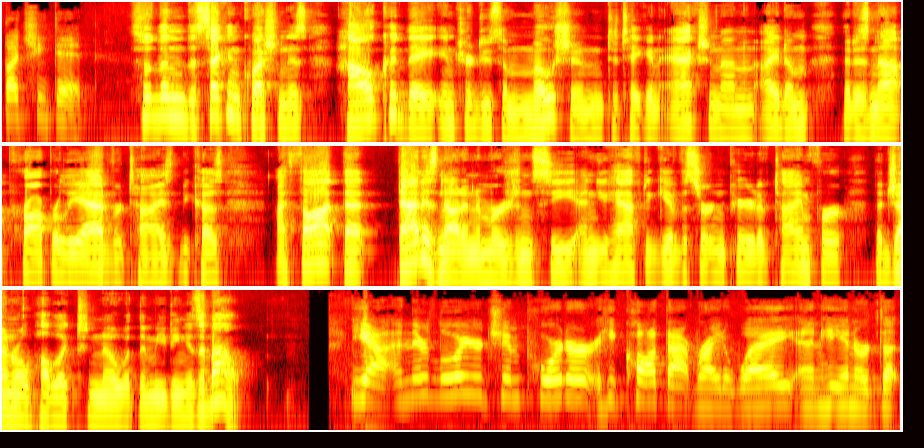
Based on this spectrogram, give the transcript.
but she did. So then the second question is how could they introduce a motion to take an action on an item that is not properly advertised? Because I thought that that is not an emergency and you have to give a certain period of time for the general public to know what the meeting is about. Yeah, and their lawyer Jim Porter, he caught that right away, and he inter-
